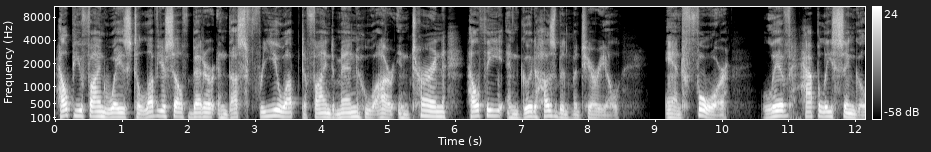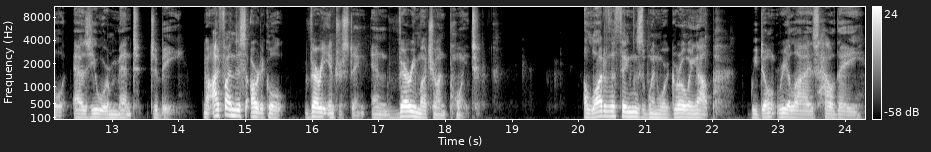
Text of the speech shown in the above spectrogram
Help you find ways to love yourself better and thus free you up to find men who are, in turn, healthy and good husband material. And 4. Live happily single as you were meant to be. Now, I find this article very interesting and very much on point a lot of the things when we're growing up, we don't realize how they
